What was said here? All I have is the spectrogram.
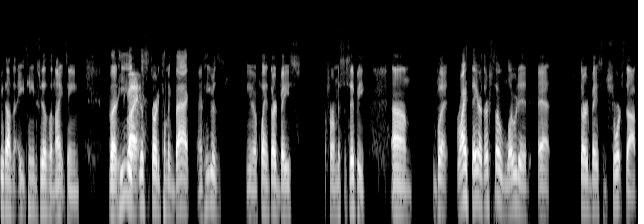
in 2018 to 2019. But he Right. just started coming back, and he was you know playing third base for Mississippi. Um, but right there, they're so loaded at third base and shortstop.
